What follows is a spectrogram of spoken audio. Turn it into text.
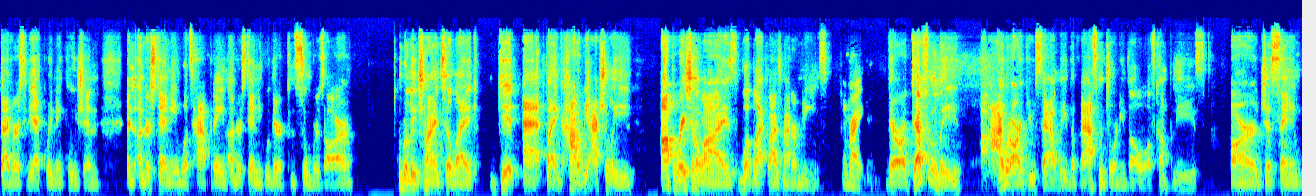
diversity, equity, and inclusion, and understanding what's happening, understanding who their consumers are, really trying to like get at like how do we actually operationalize what Black Lives Matter means. Right. There are definitely, I would argue, sadly, the vast majority though of companies are just saying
